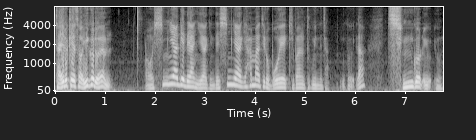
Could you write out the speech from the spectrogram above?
자, 이렇게 해서 이 글은 어, 심리학에 대한 이야기인데 심리학이 한마디로 뭐에 기반을 두고 있는 작거다 증거를 요- 요.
